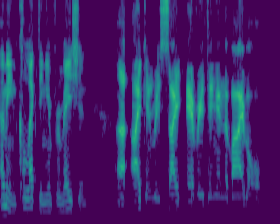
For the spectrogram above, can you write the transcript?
I mean, collecting information. Uh, I can recite everything in the Bible.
